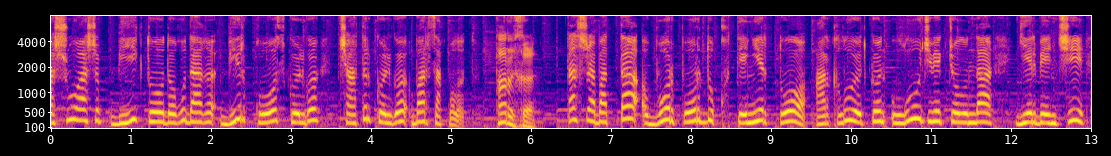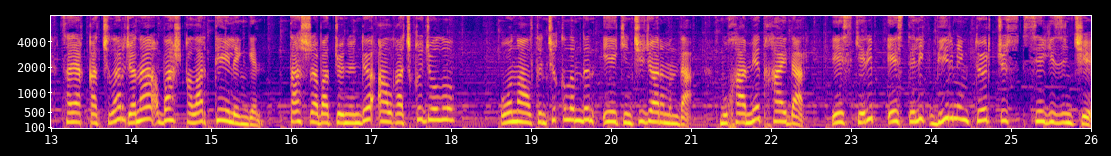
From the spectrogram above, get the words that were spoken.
ашуу ашып бийик тоодогу дагы бир кооз көлгө чатыр көлгө барсак болот. Тарыхы. Ташрабадта борп ордук теңир тоо аркылуу өткөн улуу жибек жолунда кербенчи саякатчылар жана башкалар тээленген ташрабад жөнүндө алгачкы жолу он алтынчы кылымдын экинчи жарымында мухаммед хайдар эскерип эстелик бир миң төрт жүз сегизинчи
